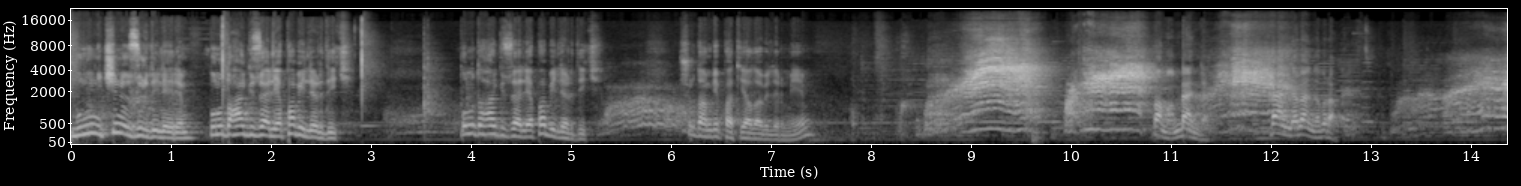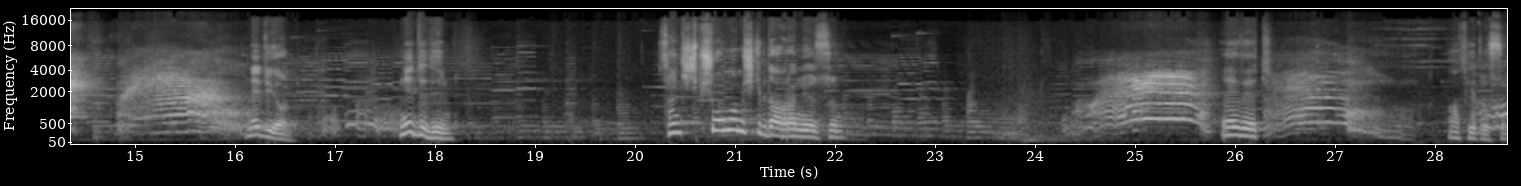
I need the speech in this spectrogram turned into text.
Bunun için özür dilerim. Bunu daha güzel yapabilirdik. Bunu daha güzel yapabilirdik. Şuradan bir pati alabilir miyim? Tamam ben de. Ben de ben de bırak. Ne diyorsun? Ne dedin? Sanki hiçbir şey olmamış gibi davranıyorsun. Evet. Afiyet olsun.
